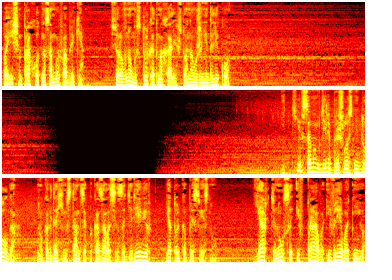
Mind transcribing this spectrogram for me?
Поищем проход на самой фабрике. Все равно мы столько отмахали, что она уже недалеко. — Идти в самом деле пришлось недолго, но когда химстанция показалась из-за деревьев, я только присвистнул. Яр тянулся и вправо, и влево от нее.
